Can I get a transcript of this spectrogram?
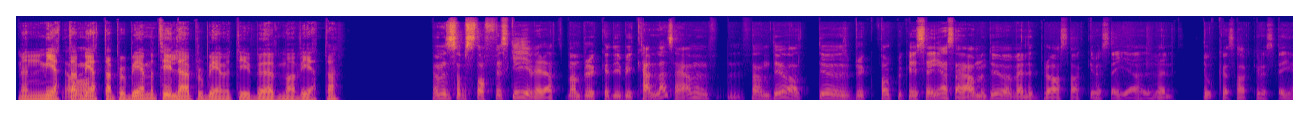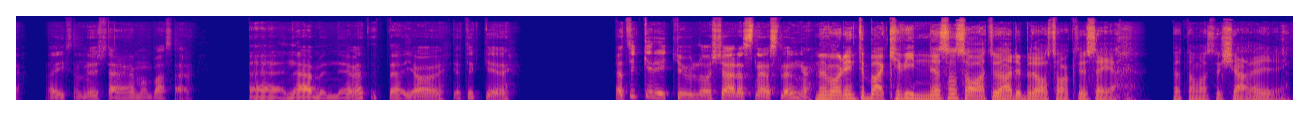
Men meta Ja. metaproblemet till det här problemet är ju behöver man veta. Ja, men som Stoffe skriver, att man brukade ju bli kallad så här, ja men fan du allt, du, folk brukar ju säga så här, ja men du har väldigt bra saker att säga, du har väldigt kloka saker att säga. Och liksom nu så här är man bara så här, eh, nej men jag vet inte, jag, jag tycker, jag tycker det är kul att köra snöslunga. Men var det inte bara kvinnor som sa att du hade bra saker att säga? För att de var så kära i dig?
